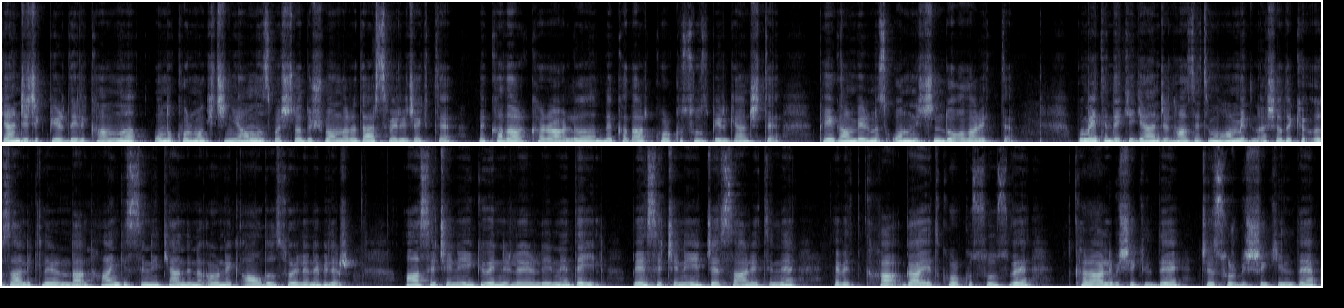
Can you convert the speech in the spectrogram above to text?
Gencecik bir delikanlı onu korumak için yalnız başına düşmanlara ders verecekti. Ne kadar kararlı, ne kadar korkusuz bir gençti. Peygamberimiz onun için dualar etti. Bu metindeki gencin Hz. Muhammed'in aşağıdaki özelliklerinden hangisini kendine örnek aldığı söylenebilir. A seçeneği güvenilirliğini değil, B seçeneği cesaretini, evet gayet korkusuz ve kararlı bir şekilde, cesur bir şekilde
